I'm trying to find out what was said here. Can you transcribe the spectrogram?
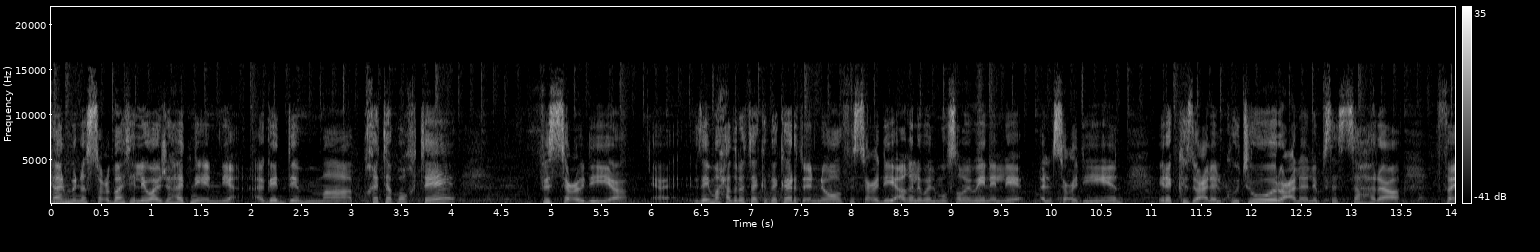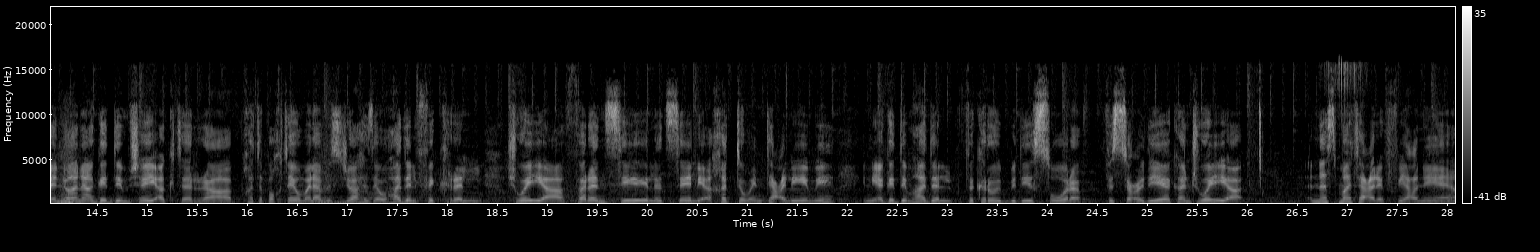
كان من الصعوبات اللي واجهتني إني أقدم بخيتا بوختي في السعودية. زي ما حضرتك ذكرت إنه في السعودية أغلب المصممين اللي السعوديين يركزوا على الكوتور وعلى لبس السهرة فإنه أنا أقدم شيء أكثر prêt-à-porter وملابس جاهزة. وهذا الفكر شوية فرنسي اللي أخذته من تعليمي إني أقدم هذا الفكر وبدي الصورة في السعودية. كان شوية الناس ما تعرف يعني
